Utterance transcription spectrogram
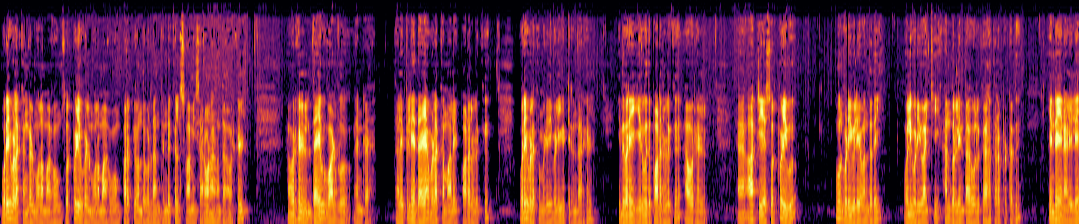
உரை விளக்கங்கள் மூலமாகவும் சொற்பொழிவுகள் மூலமாகவும் பரப்பி வந்தவர்தான் திண்டுக்கல் சுவாமி சரவணானந்தா அவர்கள். அவர்கள் தயவு வாழ்வு என்ற தலைப்பிலே தயா விளக்க மாலை பாடல்களுக்கு உரை விளக்கம் எழுதி வெளியிட்டிருந்தார்கள். இதுவரை இருபது பாடல்களுக்கு அவர்கள் ஆற்றிய சொற்பொழிவு நூல் வடிவிலே வந்ததை ஒலி வடிவாக்கி அன்பர்களின் தகவலுக்காக தரப்பட்டது. இன்றைய நாளிலே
